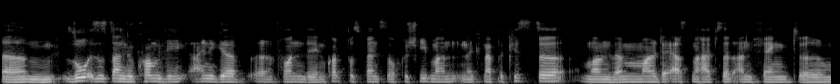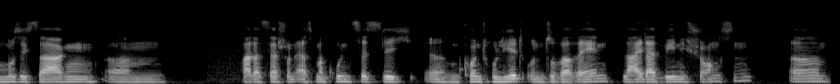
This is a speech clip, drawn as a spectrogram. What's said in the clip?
Ähm, so ist es dann gekommen, wie einige äh, von den Cottbus-Fans auch geschrieben haben, eine knappe Kiste. Man, wenn man mal mit der ersten Halbzeit anfängt, äh, muss ich sagen, ähm, war das ja schon erstmal grundsätzlich ähm, kontrolliert und souverän. Leider wenig Chancen. Ähm,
